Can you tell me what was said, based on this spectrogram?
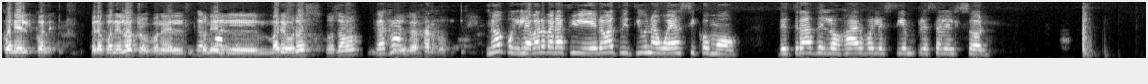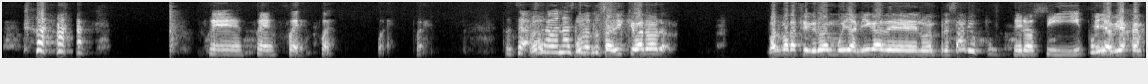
Con el, con, pero con el otro, con el, con el Mario Bros, ¿cómo se llama? Gajardo. No, pues y la Bárbara Figueroa tuiteó una wea así como, detrás de los árboles siempre sale el sol. fue, fue, fue, fue, fue, fue. Entonces, bueno, van a bueno, tú sabés que Bárbara, Bárbara Figueroa es muy amiga de los empresarios, pues. Pero sí, pues. Ella viaja en,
